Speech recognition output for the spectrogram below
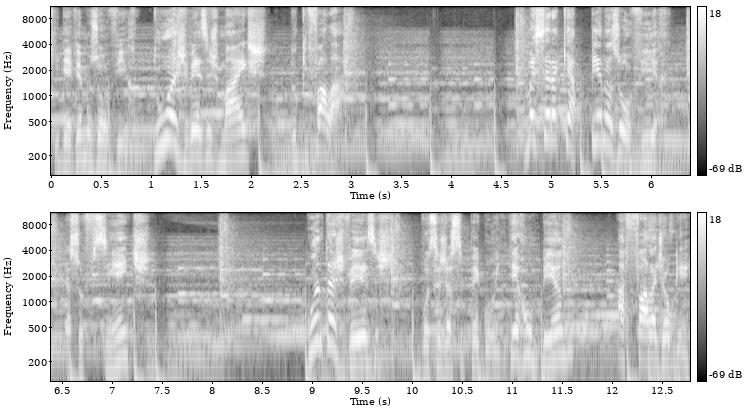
que devemos ouvir duas vezes mais do que falar. Mas será que apenas ouvir é suficiente? Quantas vezes você já se pegou interrompendo a fala de alguém?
